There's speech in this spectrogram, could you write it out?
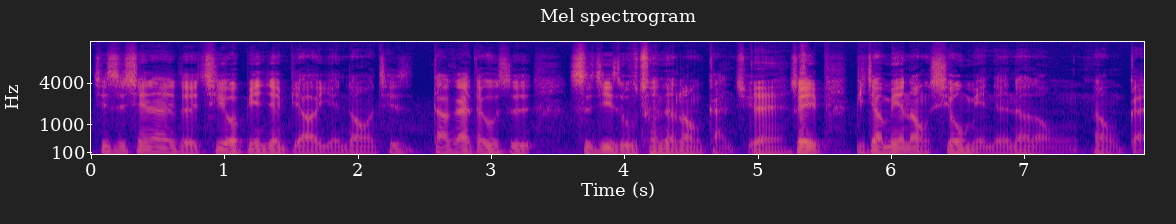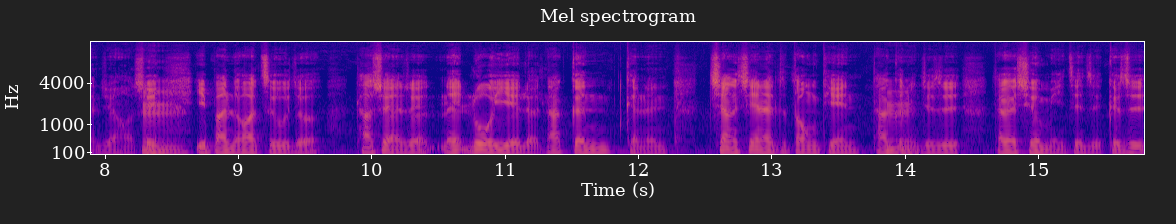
其实现在的气候变迁比较严重，其实大概都是四季如春的那种感觉。对，所以比较没有那种休眠的那种那种感觉哈。所以一般的话，植物就它虽然说那落叶了，它根可能像现在的冬天，它可能就是大概休眠一阵子，可是。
